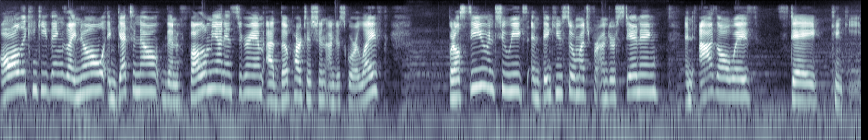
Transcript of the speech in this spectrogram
all the kinky things I know and get to know, then follow me on Instagram at the partition underscore life. But I'll see you in two weeks and thank you so much for understanding. And as always, stay kinky.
